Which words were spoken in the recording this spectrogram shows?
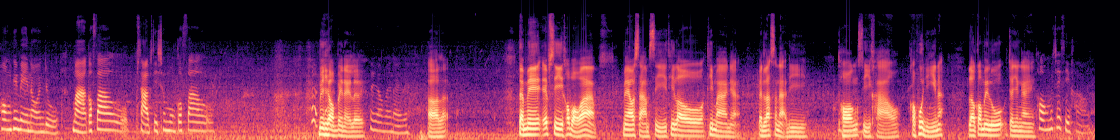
ห้องที่เมย์นอนอยู่ หมาก็เฝ้าสามสี่ชั่วโมงก็เฝ้า ไม่ยอมไปไหนเลย ไม่ยอมไปไหนเลย เอาละ แต่เมย์เอฟซีเขาบอกว่าแมวสามสีที่เราที่มาเนี่ยเป็นลักษณะดี ท้องสีขาวเขาพูดอย่างนี้นะ เราก็ไม่รู้จะยังไงท้องไม่ใช่สีขาวนะ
